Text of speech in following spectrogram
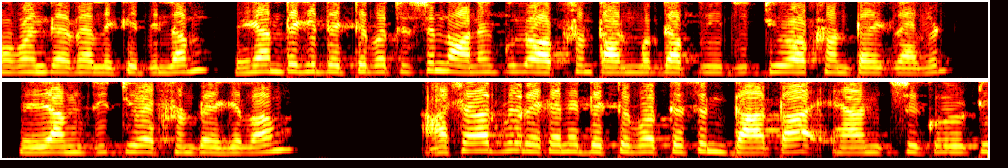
মোবাইল ডাটা লিখে দিলাম। এখান থেকে দেখতে পাচ্ছেন অনেকগুলো অপশন তার মধ্যে আপনি দ্বিতীয় অপশনটায় যাবেন। এই আমি দ্বিতীয় অপশনটায় গেলাম। আসার পর এখানে দেখতে পাচ্ছেন ডাটা অ্যান্ড সিকিউরিটি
